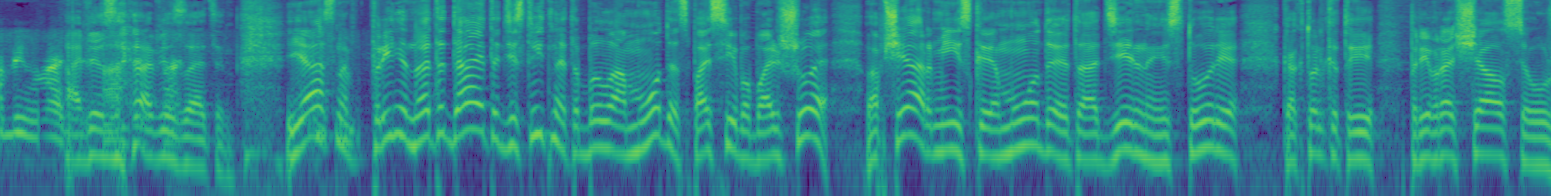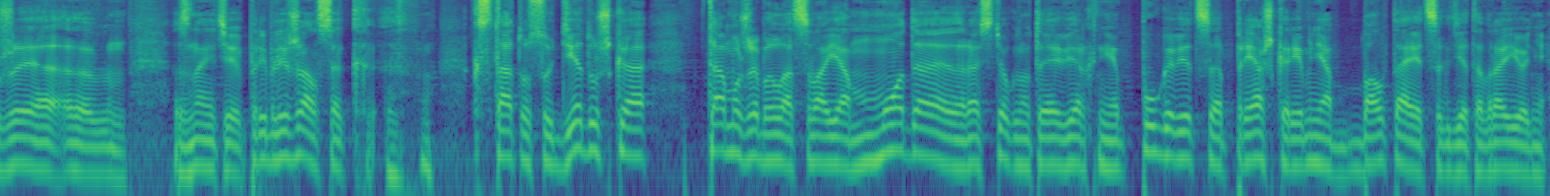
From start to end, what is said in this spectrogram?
Обязательно. Обяз... Обязательно. Ясно, принято. Но это да, это действительно, это была мода. Спасибо большое. Вообще армейская мода – это отдельная история. Как только ты превращался уже, э, знаете, приближался к, к статусу дедушка, там уже была своя мода, расстегнутая верхняя пуговица, пряжка ремня болтается где-то в районе,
